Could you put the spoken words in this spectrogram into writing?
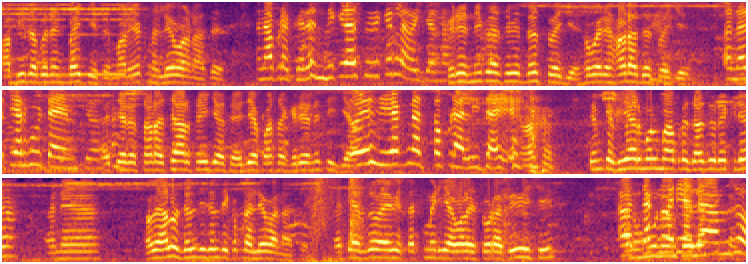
આ બીજા બધાને બાકી છે. મારે એકને લેવાના છે. અને આપણે ઘરે નીકળ્યા સુધી કેટલા વાગ્યા ઘરે નીકળ્યા સુધી દસ વાગે સવારે સાડા દસ વાગે અને અત્યારે શું ટાઈમ છે? અત્યારે સાડા ચાર થઈ ગયા છે. હજી પાછા ઘરે નથી ગયા. એકના જ કપડા લીધા છે. કેમ કે વીઆર મોલમાં આપણે જાજુ રેખડ્યા અને હવે હાલો જલ્દી જલ્દી કપડાં લેવાના છે. અત્યારે જો એવી તકમેડિયા વાળી સોડા પીવી છે. આનું નામ છે આમ જો.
